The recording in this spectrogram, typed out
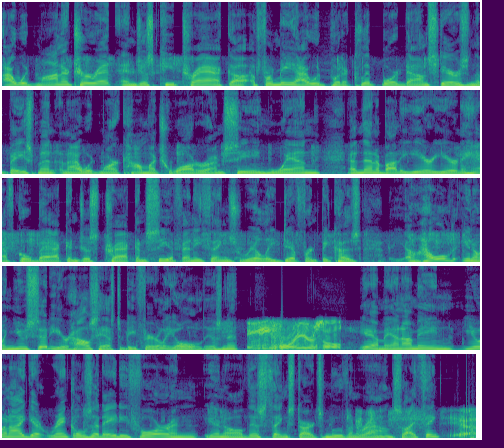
I would monitor it and just keep track. Uh, for me, I would put a clipboard downstairs in the basement and I would mark how much water I'm seeing when. And then about a year, year and a half, go back and just track and see if anything's really different. Because uh, how old, you know, in U City, your house has to be fairly old, isn't it? 84 years old. Yeah, man. I mean, you and I get wrinkles at 84 and, you know, this thing starts moving around. So I think Yeah.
